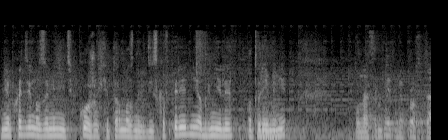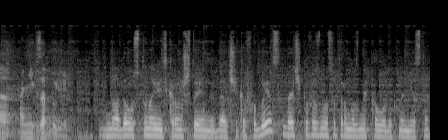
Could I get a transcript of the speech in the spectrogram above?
необходимо заменить кожухи тормозных дисков передние, отгнили от времени. У нас их нет, мы просто о них забыли. Надо установить кронштейны датчиков АБС, датчиков износа тормозных колодок на место,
